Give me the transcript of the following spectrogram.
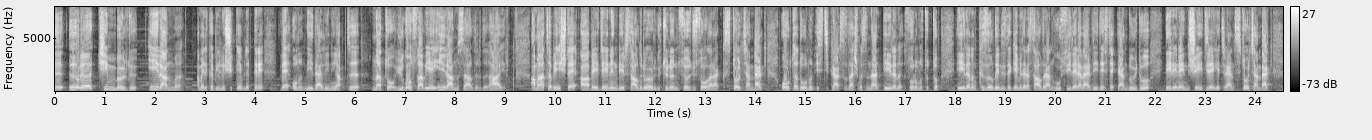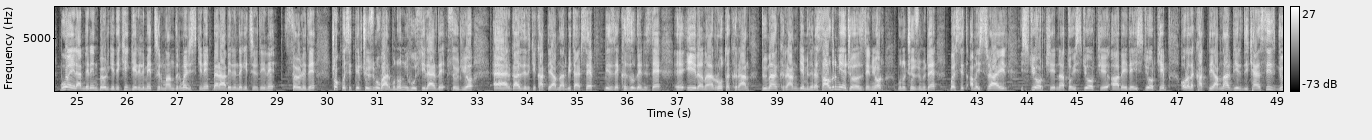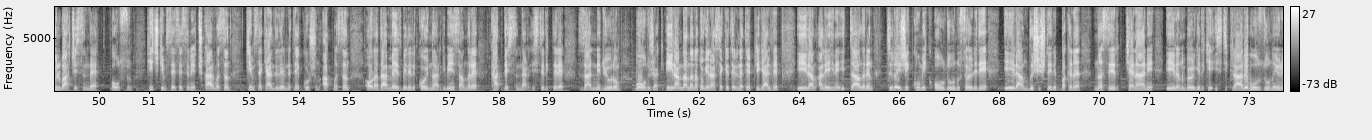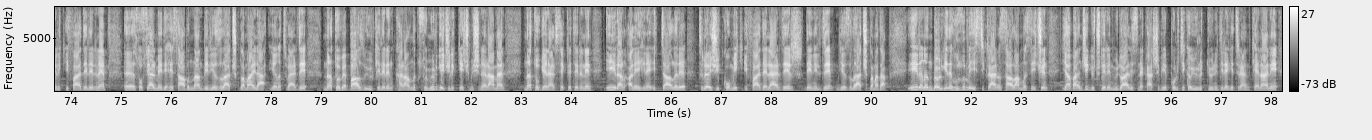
Ee, Irak'ı kim böldü? İran mı? Amerika Birleşik Devletleri ve onun liderliğini yaptığı NATO, Yugoslavya'ya İran mı saldırdı? Hayır. Ama tabii işte ABD'nin bir saldırı örgütünün sözcüsü olarak Stoltenberg, Orta Doğu'nun istikrarsızlaşmasından İran'ı sorumlu tuttu. İran'ın Kızıldeniz'de gemilere saldıran Husilere verdiği destekten duyduğu derin endişeyi dile getiren Stoltenberg, bu eylemlerin bölgedeki gerilimi tırmandırma riskini beraberinde getirdiğini söyledi. Çok basit bir çözümü var bunun. Husiler de söylüyor. Eğer Gazze'deki katliamlar biterse biz de Kızıldeniz'de e, İran'a rota kıran, dümen kıran gemilere saldırmayacağız deniyor. Bunun çözümü de basit ama İsrail istiyor ki, NATO istiyor ki, ABD istiyor ki orada katliamlar bir dikensiz gül bahçesinde olsun. Hiç kimse sesini çıkarmasın, kimse kendilerini tek kurşun atmasın. Orada mezbeleli koyunlar gibi insanları katleşsinler istedikleri zannediyorum bu olacak. İran'dan da NATO Genel Sekreterine tepki geldi. İran aleyhine iddiaların trajik komik olduğunu söyledi. İran Dışişleri Bakanı Nasir Kenani, İran'ın bölgedeki istikrarı bozduğuna yönelik ifadelerine e, sosyal medya hesabından bir yazılı açıklamayla yanıt verdi. NATO ve bazı ülkelerin karanlık sömürgecilik geçmişine rağmen NATO Genel Sekreterinin İran aleyhine iddiaları trajikomik ifadelerdir denildi yazılı açıklamada. İran'ın bölgede huzur ve istikrarın sağlanması için yabancı güçlerin müdahalesine karşı bir politika yürüttüğünü dile getiren Kenani,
